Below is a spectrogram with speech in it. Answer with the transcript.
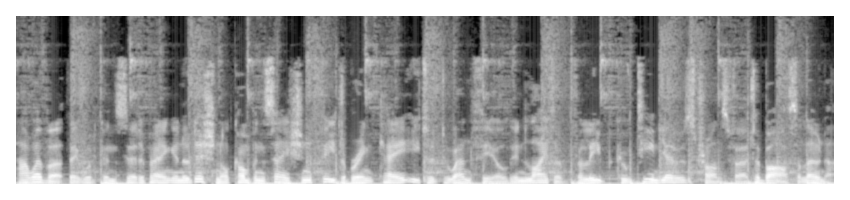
However, they would consider paying an additional compensation fee to bring Keita to Anfield in light of Philippe Coutinho's transfer to Barcelona.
